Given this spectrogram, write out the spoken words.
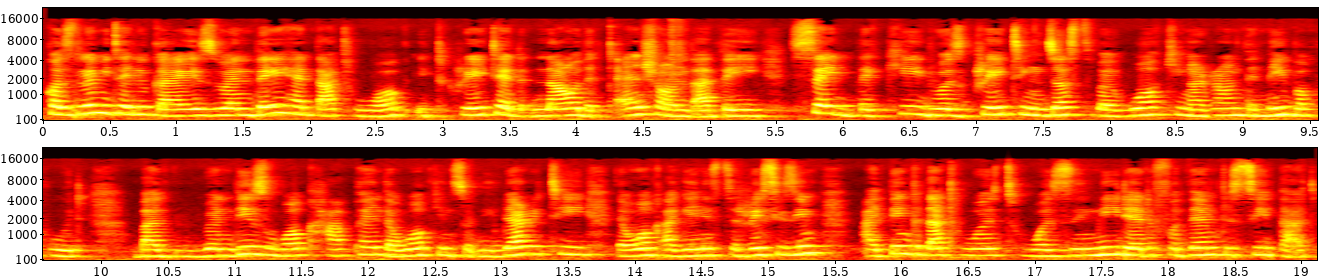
because let me tell you guys when they had that walk, it created now the tension that they said the kid was creating just by walking around the neighborhood. But when this walk happened the walk in solidarity the walk against racism i think that what was needed for them to see that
